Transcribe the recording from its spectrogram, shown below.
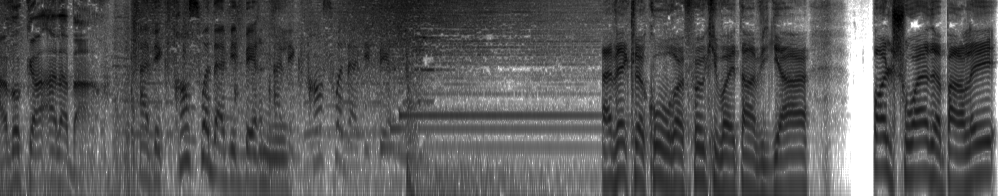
Avocat à la barre. Avec François-David Bernier. Avec François-David Bernier. Avec le couvre-feu qui va être en vigueur, pas le choix de parler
